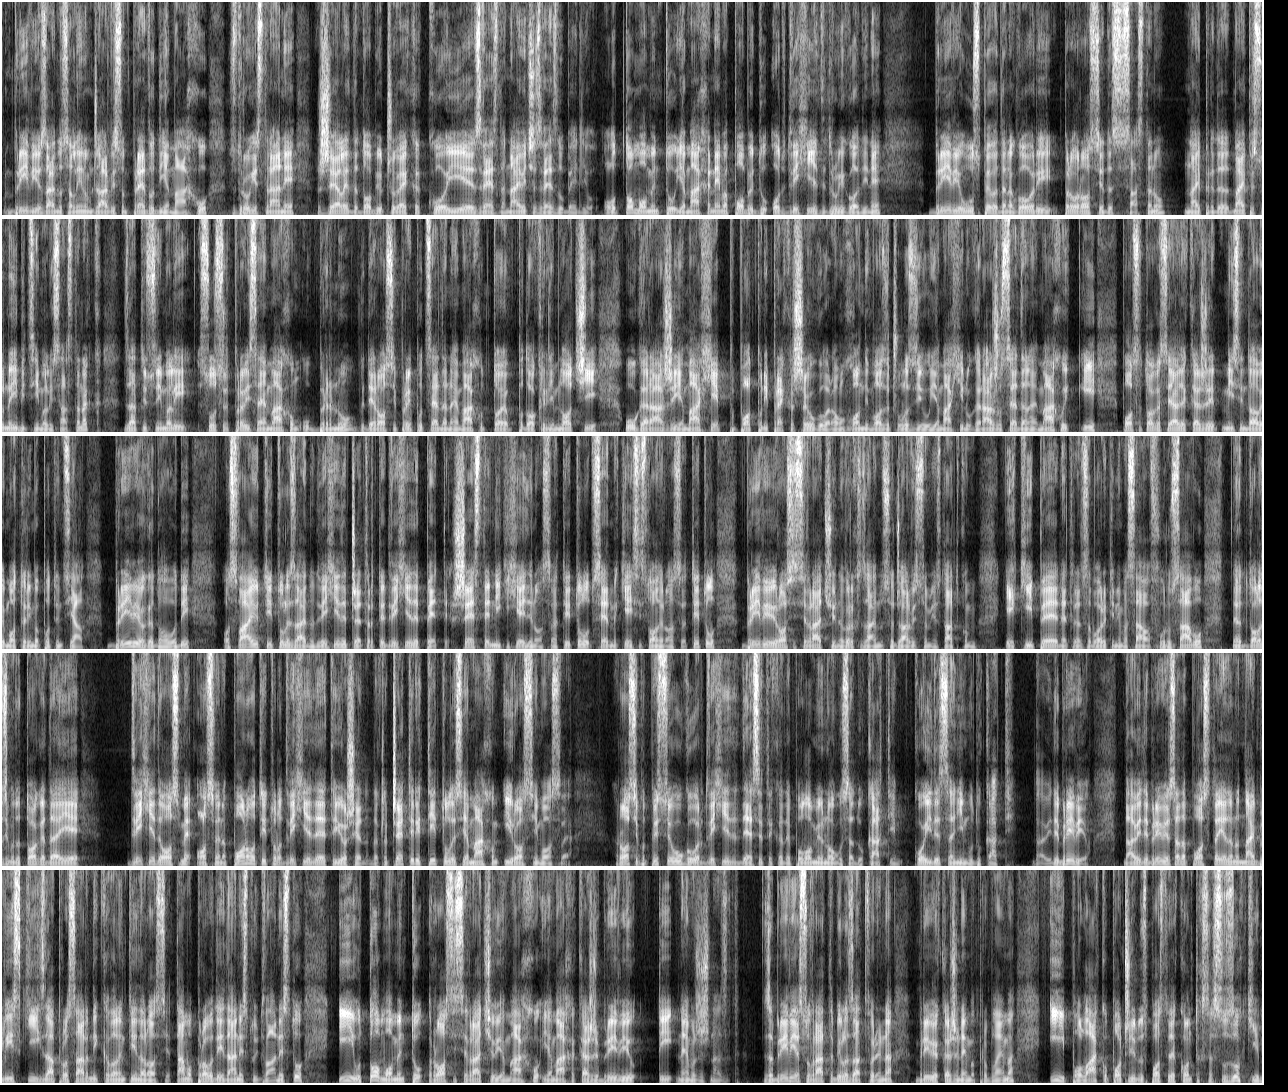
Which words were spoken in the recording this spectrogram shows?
Brivio zajedno sa Linom Jarvisom predvodi Yamahu, s druge strane žele da dobiju čoveka koji je zvezda, najveća zvezda ubedljivo. Od tom momentu Yamaha nema pobedu od 2002. godine, Brivio uspeva da nagovori prvo Rosija da se sastanu, Najpre, da, najpre su na Ibici imali sastanak, zatim su imali susret prvi sa Yamahom u Brnu, gde Rossi prvi put seda na Yamahu, to je pod okriljem noći u garaži Yamahe, potpuni prekršaj ugovora. On Hondin vozač ulazi u Yamahinu garažu, seda na Yamahu i, i posle toga se javlja, kaže, mislim da ovaj motor ima potencijal. Brivio ga dovodi, osvajaju titule zajedno 2004. 2005. Šeste Niki Hayden osvaja titulu, sedme Casey Stoner osvaja titulu, Brivio i Rossi se vraćaju na vrh zajedno sa Jarvisom i ostatkom ekipe, ne treba zaboraviti ni Masava Furusavu. E, dolazimo do toga da je 2008. osvojena ponovo titula, 2009. još jedna. Dakle, četiri titule s Yamahom i Rossijem osvaja. Rossi potpisuje ugovor 2010. kada je polomio nogu sa Ducatijem. Ko ide sa njim u Ducati? Davide Brivio. Davide Brivio sada postaje jedan od najbliskijih zapravo saradnika Valentina Rosija. Tamo provode 11. i 12. i u tom momentu Rossi se vraća u Yamahu, Yamaha kaže Briviju ti ne možeš nazad. Za Brivija su vrata bila zatvorena, Brivio kaže nema problema i polako počinje da uspostavlja kontakt sa Suzuki.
